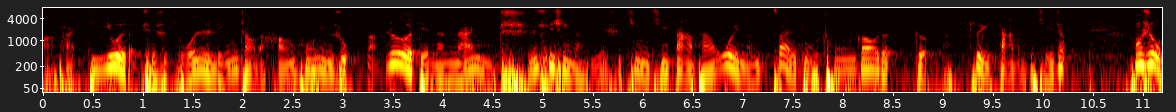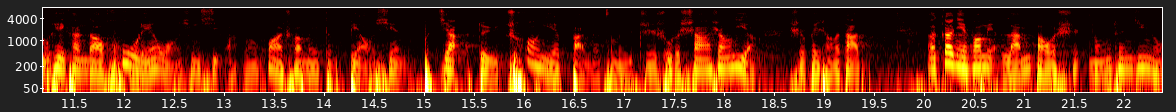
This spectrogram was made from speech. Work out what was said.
啊排第一位的却是昨日领涨的航空运输，那热点的难以持续性呢，也是近期大盘未能再度冲高的一个最大的一个结症。同时，我们可以看到互联网信息啊、文化传媒等表现不佳，对于创业板的这么一个指数的杀伤力啊是非常的大的。啊，概念方面，蓝宝石、农村金融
